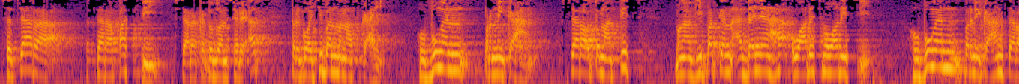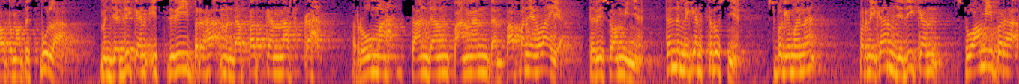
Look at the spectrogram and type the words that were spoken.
secara secara pasti, secara ketentuan syariat berkewajiban menafkahi. Hubungan pernikahan secara otomatis mengakibatkan adanya hak waris mewarisi. Hubungan pernikahan secara otomatis pula menjadikan istri berhak mendapatkan nafkah rumah, sandang, pangan, dan papan yang layak dari suaminya. Dan demikian seterusnya. Sebagaimana pernikahan menjadikan suami berhak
